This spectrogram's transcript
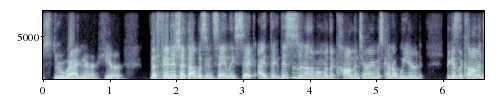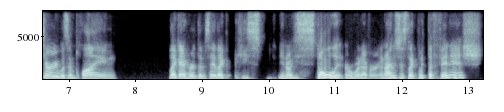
through Wagner here. The finish I thought was insanely sick. I th- this is another one where the commentary was kind of weird because the commentary was implying like I heard them say like he's you know he stole it or whatever. And I was just like with the finish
